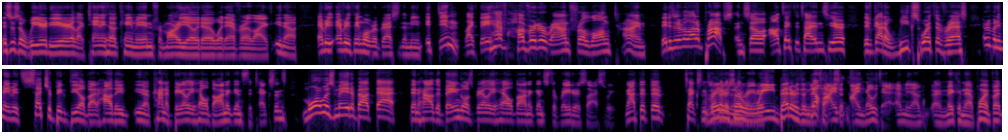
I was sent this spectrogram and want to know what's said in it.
this was a weird year. Like Tannehill came in for Mariota, whatever. Like you know every everything will regress to the mean. It didn't. Like they have hovered around for a long time. They deserve a lot of props, and so I'll take the Titans here. They've got a week's worth of rest. Everybody made it such a big deal about how they you know kind of barely held on against the Texans. More was made about that than how the Bengals barely held on against the Raiders last week. Not that the Texans Raiders are, better are Raiders. way better than the No, I, Texans. I know that. I mean, I'm, I'm making that point, but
